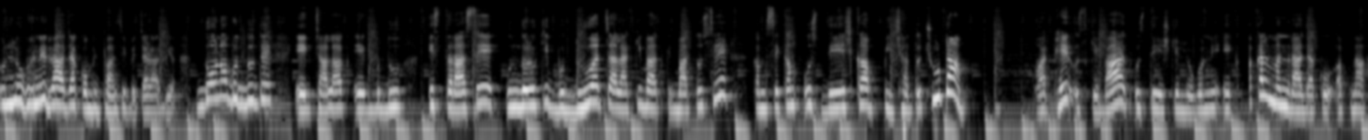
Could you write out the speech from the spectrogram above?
उन लोगों ने राजा को भी फांसी पे चढ़ा दिया। दोनों बुद्धू थे। एक चालाक, एक बुद्धू। इस तरह से उन दोनों की बुद्धू और चालाक की बात, बातों से कम से कम उस देश का पीछा तो छूटा। और फिर उसके बाद उस देश के लोगों ने एक अकलमंद राजा को अपना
